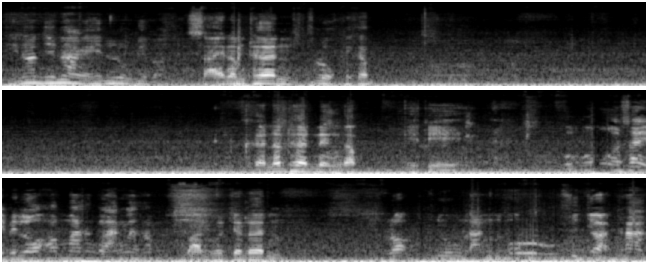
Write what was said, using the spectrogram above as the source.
ที่นอนที่หน้าก็เห็นลูกดีป่ะสายน้ำเทินลูกนี่ครับเขื่อนน้ำเทินหนึ่งครับพีที ผมเอามอไซค์ไปเลาะเอามาข้างหลังนะครับบ้านพุทธเจริญเลาะอยู่ข้างหลังโอ้สุดยอดทาง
